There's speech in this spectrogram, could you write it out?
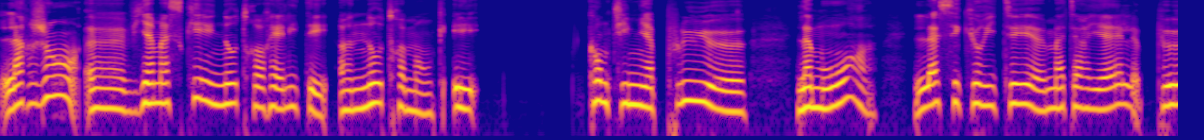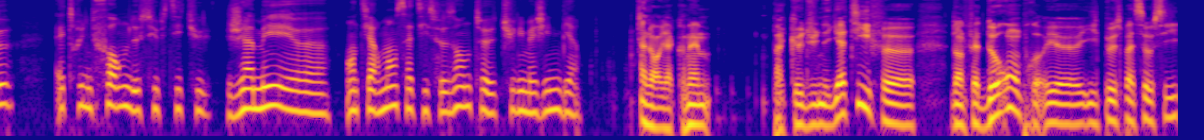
L'argent vient masquer une autre réalité, un autre manque. Et quand il n'y a plus l'amour, la sécurité euh, matérielle peut être une forme de substitut, jamais euh, entièrement satisfaisante, euh, tu l'imagines bien. Alors il y a quand même pas que du négatif dans le fait de rompre, il peut se passer aussi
